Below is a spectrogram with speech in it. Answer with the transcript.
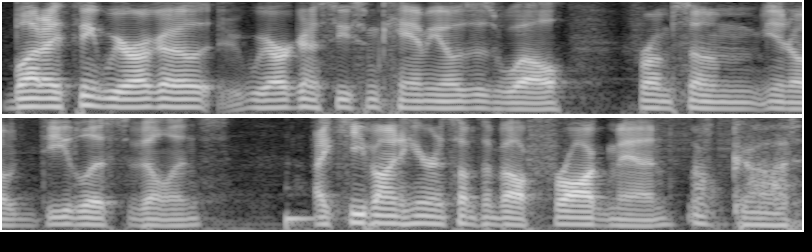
But I think we are gonna we are gonna see some cameos as well from some you know D list villains. I keep on hearing something about Frogman. Oh God.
